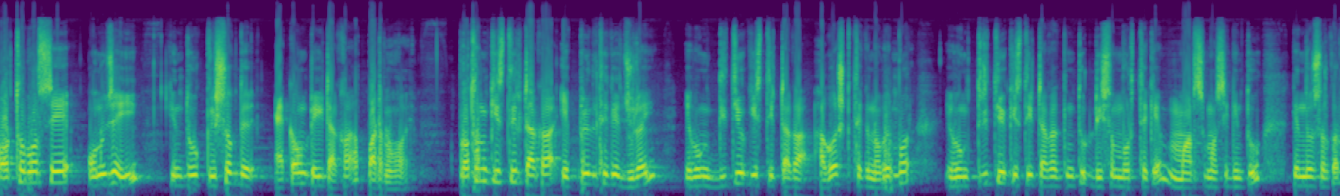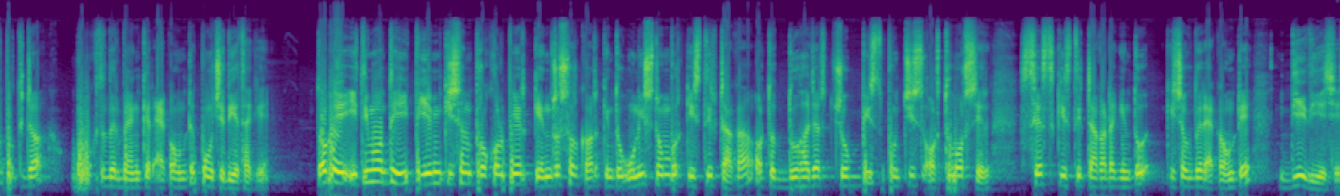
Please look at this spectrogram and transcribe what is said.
অর্থবর্ষে অনুযায়ী কিন্তু কৃষকদের অ্যাকাউন্টে এই টাকা পাঠানো হয়। প্রথম কিস্তির টাকা এপ্রিল থেকে জুলাই এবং দ্বিতীয় কিস্তির টাকা আগস্ট থেকে নভেম্বর এবং তৃতীয় কিস্তির টাকা কিন্তু ডিসেম্বর থেকে মার্চ মাসে কিন্তু কেন্দ্র সরকার প্রতিটা উপভোক্তাদের ব্যাংকের অ্যাকাউন্টে পৌঁছে দিয়ে থাকে। তবে ইতিমধ্যেই পিএম কিষাণ প্রকল্পের কেন্দ্র সরকার কিন্তু উনিশ নম্বর কিস্তির টাকা, অর্থাৎ দু হাজার চব্বিশ পঁচিশ অর্থবর্ষের শেষ কিস্তির টাকাটা কিন্তু কৃষকদের অ্যাকাউন্টে দিয়ে দিয়েছে।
